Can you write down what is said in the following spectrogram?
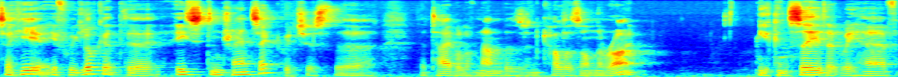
So here, if we look at the eastern transect, which is the, the table of numbers and colours on the right, you can see that we have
